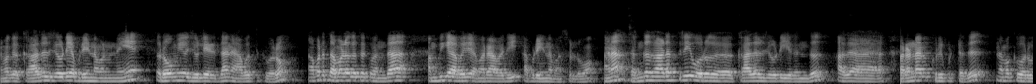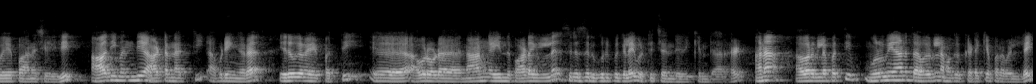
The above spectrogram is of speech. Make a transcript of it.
நமக்கு காதல் ஜோடி அப்படின்னு உடனே ரோமியோ ஜூலியட் தான் ஞாபகத்துக்கு வரும். அப்புறம் தமிழகத்துக்கு வந்தா அம்பிகாவதி அமராவதி அப்படின்னு நம்ம சொல்லுவோம். ஆனா சங்க காலத்திலேயே ஒரு காதல் ஜோடி இருந்து அதை பரணர் குறிப்பிட்டது நமக்கு ஒரு வியப்பான செய்தி. ஆதிமந்தி ஆட்டநத்தி அப்படிங்கிற இருவரை பத்தி அவரோட நான்கு ஐந்து பாடல்களில் சிறு சிறு குறிப்புகளை விட்டு சென்றிருக்கின்றார்கள். ஆனா அவர்களை பத்தி முழுமையான தகவல்கள் நமக்கு கிடைக்கப்படவில்லை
